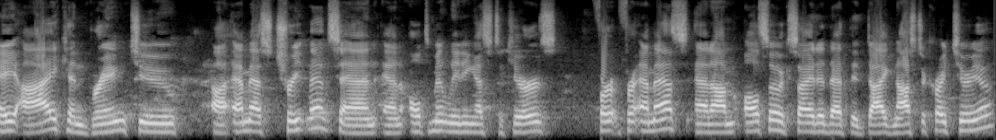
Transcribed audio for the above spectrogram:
AI can bring to uh, MS treatments and, and ultimately leading us to cures for, for MS. And I'm also excited that the diagnostic criteria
